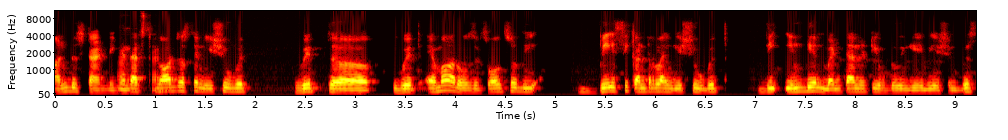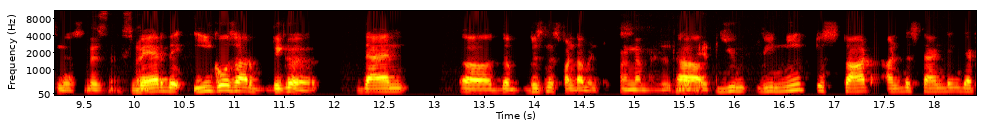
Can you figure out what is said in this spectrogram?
understanding, and that's not just an issue with with uh, with MROs. It's also the basic underlying issue with the Indian mentality of doing aviation business, business right. where the egos are bigger than uh, the business fundamentals. Fundamental. Uh. You, we need to start understanding that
